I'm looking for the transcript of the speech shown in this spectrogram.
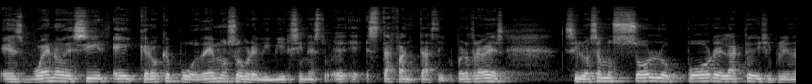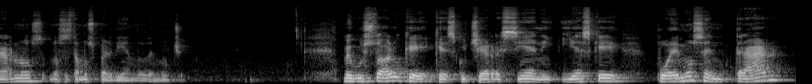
Es bueno decir, hey, creo que podemos sobrevivir sin esto. E, está fantástico. Pero otra vez, si lo hacemos solo por el acto de disciplinarnos, nos estamos perdiendo de mucho. Me gustó algo que, escuché recién y, y, es que podemos entrar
